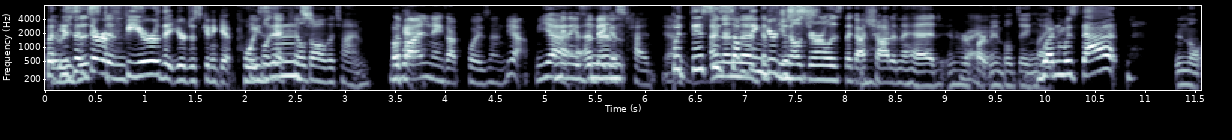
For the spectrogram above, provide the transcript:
but The isn't there a fear that you're just going to get poisoned People get killed all the time. Okay. Navalny got poisoned. Yeah. Yeah, I mean, he's the and then- biggest head. Yeah. but this and is then something the, the you're female just journalist that got shot in the head in her Right. apartment building. Like when was that in the uh,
